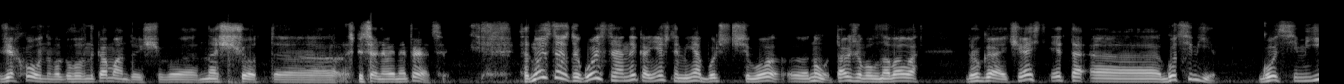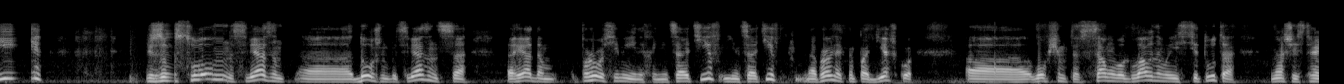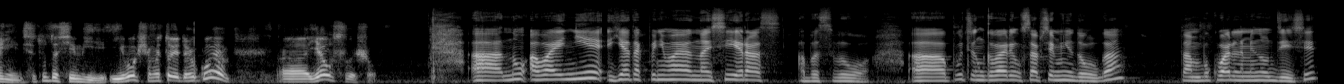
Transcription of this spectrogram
верховного главнокомандующего насчет э, специальной военной операции. С одной стороны, с другой стороны, конечно, меня больше всего, э, ну, также волновала другая часть, это э, год семьи. Год семьи безусловно, связан, э, должен быть связан с рядом просемейных инициатив, инициатив, направленных на поддержку, в общем-то, самого главного института в нашей стране, института семьи. И, в общем, и то, и другое э, я услышал. А, ну, о войне, я так понимаю, на сей раз об СВО. А, Путин говорил совсем недолго, там буквально минут 10.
